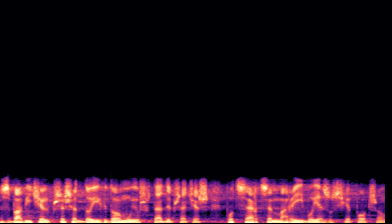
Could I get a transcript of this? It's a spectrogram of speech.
Zbawiciel przyszedł do ich domu już wtedy przecież pod sercem Maryi, bo Jezus się począł.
